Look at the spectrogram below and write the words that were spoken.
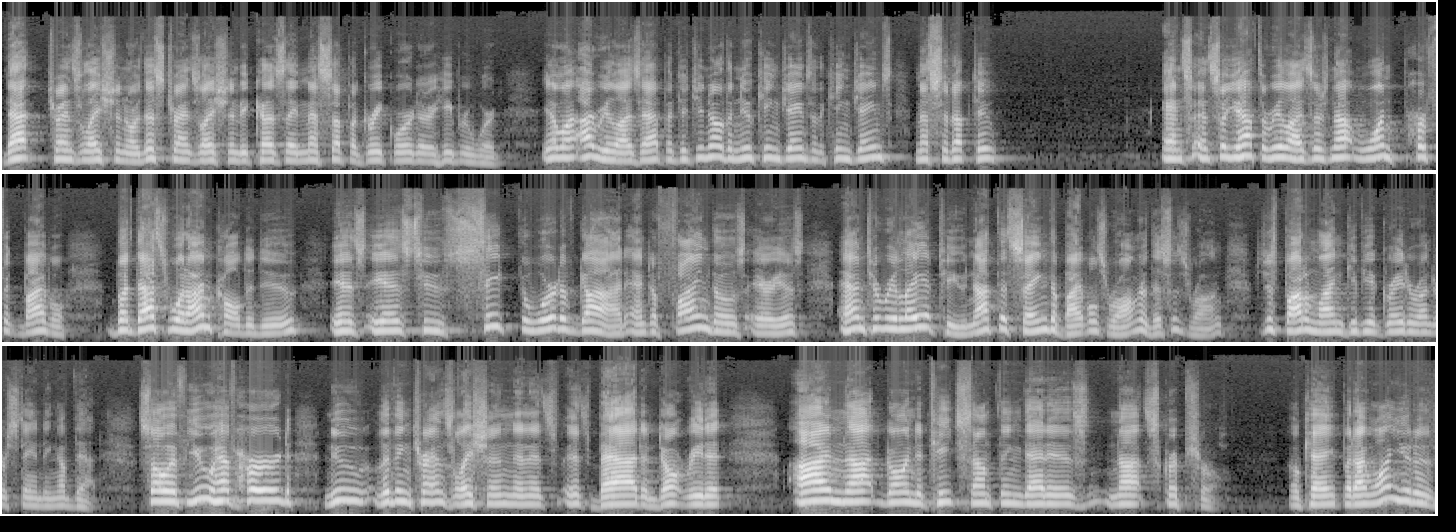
that translation or this translation because they mess up a Greek word or a Hebrew word. You know what? I realize that, but did you know the New King James or the King James messed it up too? And, and so you have to realize there's not one perfect Bible, but that's what I'm called to do is, is to seek the Word of God and to find those areas and to relay it to you. Not that saying the Bible's wrong or this is wrong, just bottom line, give you a greater understanding of that. So if you have heard New Living Translation and it's, it's bad and don't read it, I'm not going to teach something that is not scriptural, okay? But I want you to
